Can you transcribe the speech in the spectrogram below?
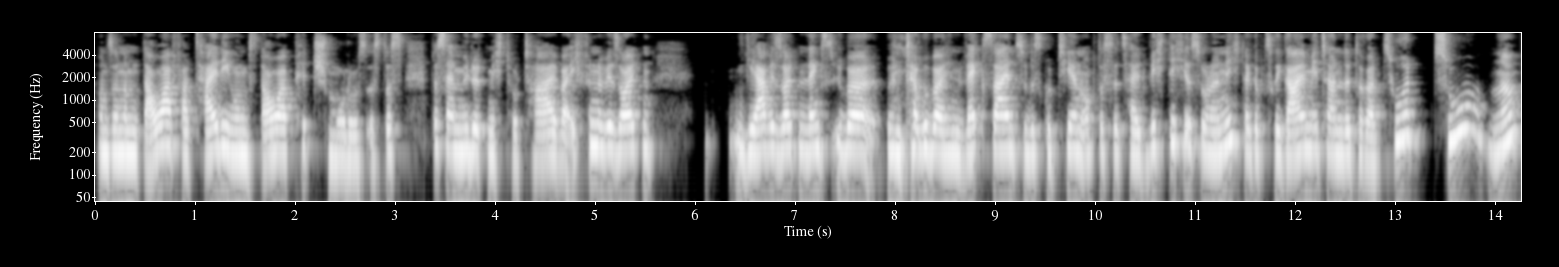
und so einem Dauerverteidigungs Dauer-Pitch-Modus ist, das das ermüdet mich total, weil ich finde, wir sollten ja, wir sollten längst über, darüber hinweg sein, zu diskutieren, ob das jetzt halt wichtig ist oder nicht. Da gibt's Regalmeter an Literatur zu, ne?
